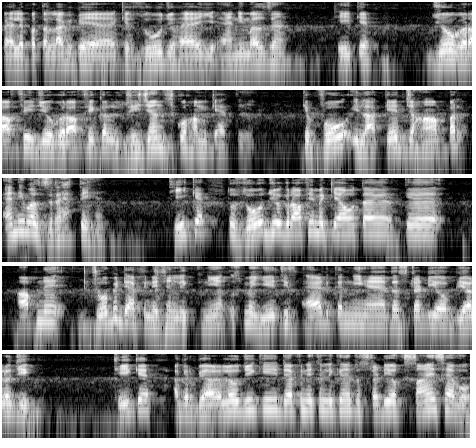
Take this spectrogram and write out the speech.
پہلے پتہ لگ گیا ہے کہ زو جو ہے، یہ اینیملز ہیں، ٹھیک ہے؟ جیوگرافی جیوگرافیکل ریجنس کو ہم کہتے ہیں کہ وہ علاقے جہاں پر اینیملز رہتے ہیں، ٹھیک ہے؟ تو زو جیوگرافی میں کیا ہوتا ہے کہ آپ نے جو بھی ڈیفینیشن لکھنی ہے، اس میں یہ چیز ایڈ کرنی ہے دا اسٹڈی آف بیالوجی ٹھیک ہے؟ اگر بیالوجی کی ڈیفینیشن لکھنی ہے تو اسٹڈی آف سائنس ہے وہ۔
